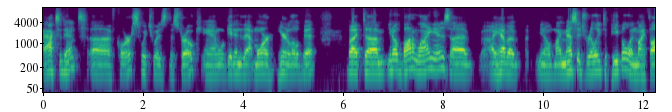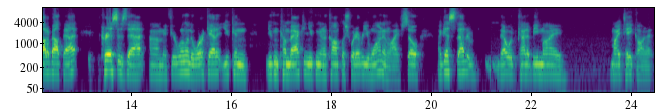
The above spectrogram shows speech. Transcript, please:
accident, uh, of course, which was the stroke. And we'll get into that more here in a little bit. But, um, you know, the bottom line is uh, I have a, you know, my message really to people and my thought about that, Chris, is that um, if you're willing to work at it, you can, you can come back and you can accomplish whatever you want in life. So I guess that, that would kind of be my, my take on it.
